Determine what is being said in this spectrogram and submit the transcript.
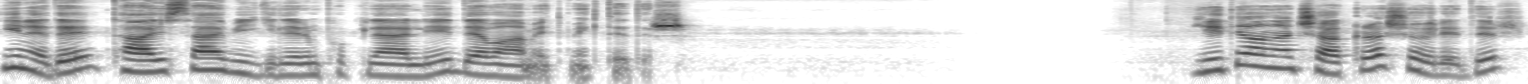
Yine de tarihsel bilgilerin popülerliği devam etmektedir. 7 ana çakra şöyledir.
